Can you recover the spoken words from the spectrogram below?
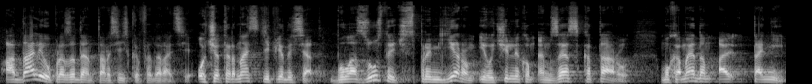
А далі у президента Російської Федерації о 14.50 була зустріч з прем'єром і очільником МЗС Катару Мухамедом Аль-Тані.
